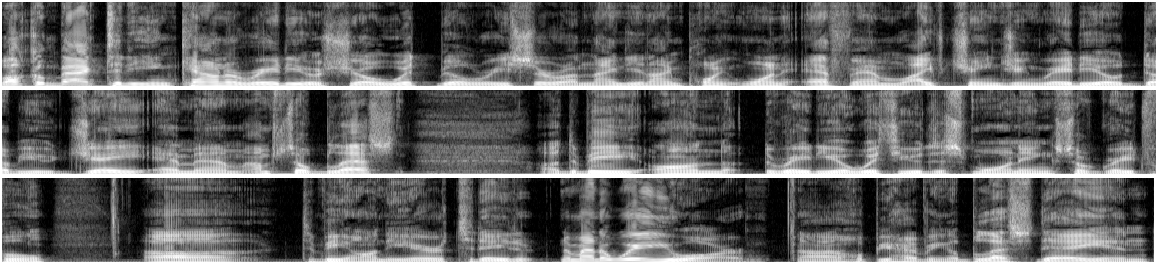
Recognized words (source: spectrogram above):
Welcome back to the Encounter Radio Show with Bill Reeser on 99.1 FM, life changing radio, WJMM. I'm so blessed uh, to be on the radio with you this morning. So grateful uh, to be on the air today, no matter where you are. Uh, I hope you're having a blessed day. And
